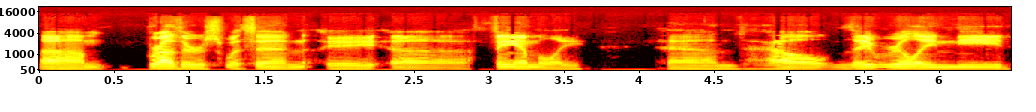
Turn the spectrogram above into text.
um, brothers within a uh, family and how they really need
